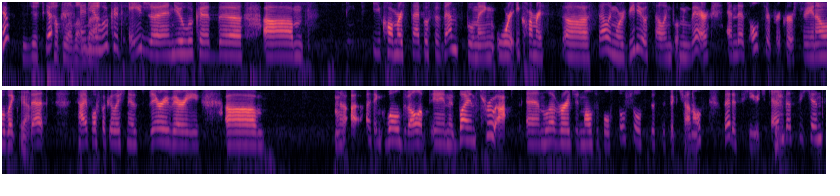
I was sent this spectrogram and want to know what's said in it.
Yep. Just a yep. couple of them. And but... you look at Asia and you look at the um, e-commerce type of events booming or e-commerce uh, selling or video selling booming there and that's also a precursor you know like yeah. that type of population is very very um, I think well developed in buying through apps and leverage in multiple social specific channels. That is huge. And that's a hint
